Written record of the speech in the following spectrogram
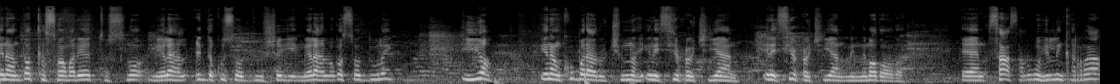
inaan dadka soomaaliyeed tusno meelaha cidda ku duushay meelaha looga soo duulay iyo inaan ku baraarujinno inay sii xoojiyaan inay sii xoojiyaan midnimadooda. Saasaan ugu hilin karnaa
